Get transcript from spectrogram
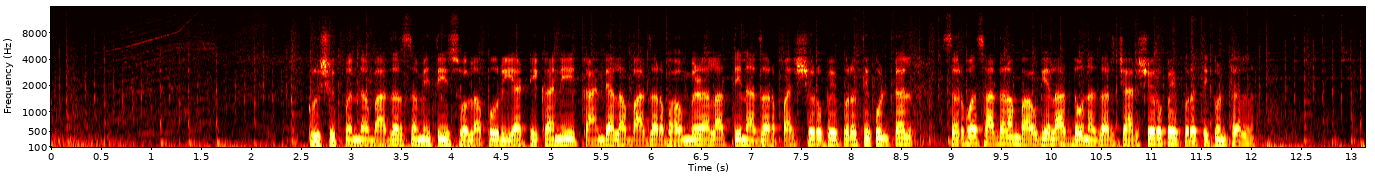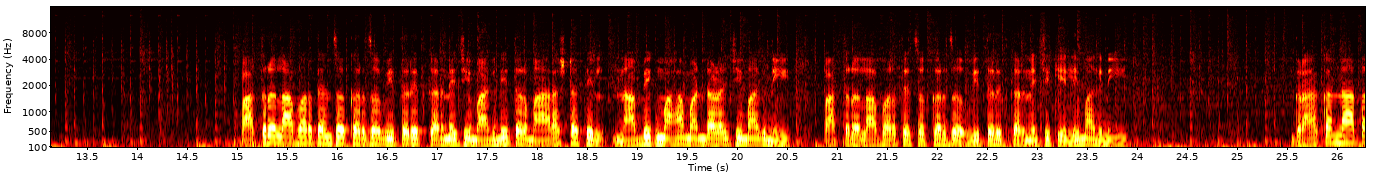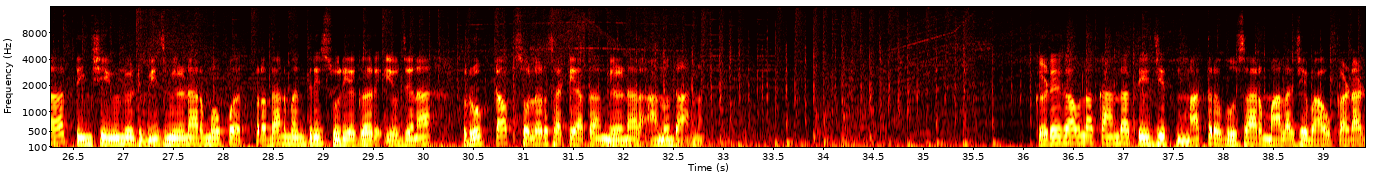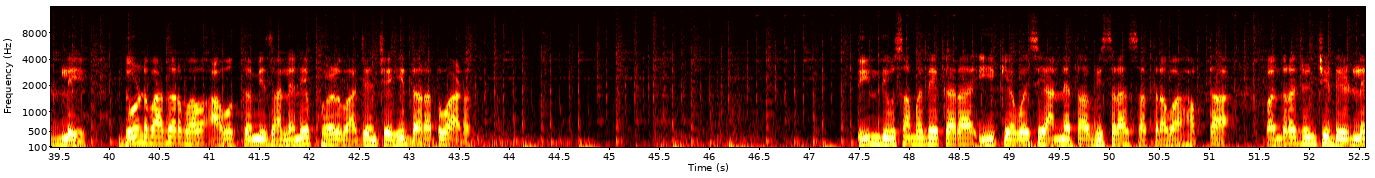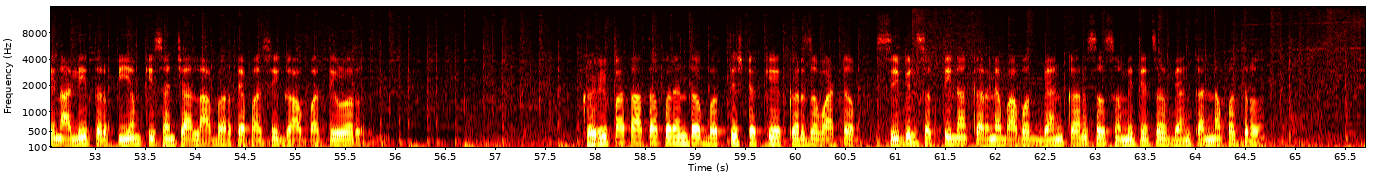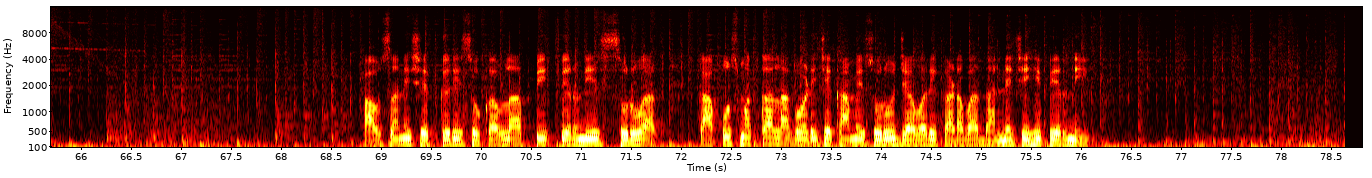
कृषी उत्पन्न बाजार समिती सोलापूर या ठिकाणी कांद्याला बाजारभाव मिळाला तीन हजार पाचशे रुपये प्रति क्विंटल. सर्वसाधारण भाव गेला दोन हजार चारशे रुपये प्रति क्विंटल. पात्र लाभार्थ्यांचं कर्ज वितरित करण्याची मागणी तर महाराष्ट्रातील नाभिक महामंडळाची मागणी. पात्र लाभार्थ्याचं कर्ज वितरित करण्याची केली मागणी. ग्राहकांना आता तीनशे युनिट वीज मिळणार मोफत. प्रधानमंत्री सूर्यघर योजना रूपटॉप सोलरसाठी आता मिळणार अनुदान. कडेगावला कांदा तेजीत मात्र भुसार मालाचे भाव कडाडले. दोंड बाजारभाव आवक कमी झाल्याने फळभाज्यांच्याही दरात वाढ. तीन दिवसामध्ये करा ई केवायसी अन्यथा विसरा सतरावा हप्ता. पंधरा जूनची डेडलाईन आली तर पी एम किसानच्या लाभार्थ्यापाशी गाव पातळीवर. खरीपात आतापर्यंत बत्तीस टक्के कर्ज वाटप सिबिल सक्ती न करण्याबाबत बँकांसह समितीचं बँकांना पत्र. पावसाने शेतकरी सुकावला पीक पेरणी सुरुवात कापूस मक्का लागवडीचे कामे सुरू ज्यावरी काढावा धान्याचीही पेरणी.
